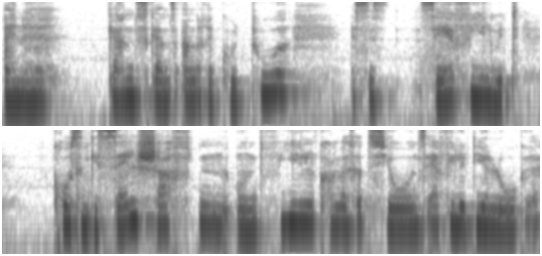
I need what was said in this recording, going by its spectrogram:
eine ganz, ganz andere Kultur. Es ist sehr viel mit großen Gesellschaften und viel Konversation, sehr viele Dialoge.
